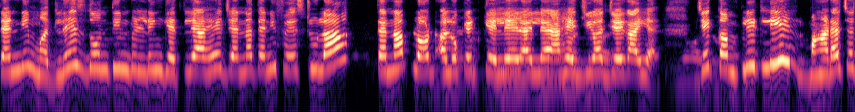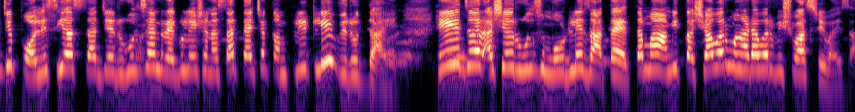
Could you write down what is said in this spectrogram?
त्यांनी मधलेच दोन तीन बिल्डिंग घेतले आहे ज्यांना त्यांनी फेज टू ला त्यांना प्लॉट अलोकेट केलेले आहे जे जे काही आहे. जे कम्प्लिटली म्हाडाच्या जे पॉलिसी असतात जे रुल्स अँड रेग्युलेशन असतात त्याच्या कम्प्लिटली विरुद्ध आहे. हे जर असे रुल्स मोडले जात आहेत तर मग आम्ही कशावर म्हाडावर विश्वास ठेवायचा?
